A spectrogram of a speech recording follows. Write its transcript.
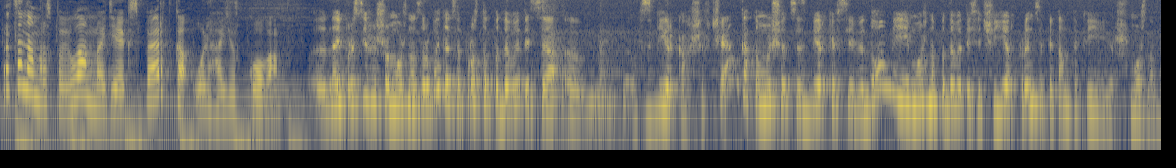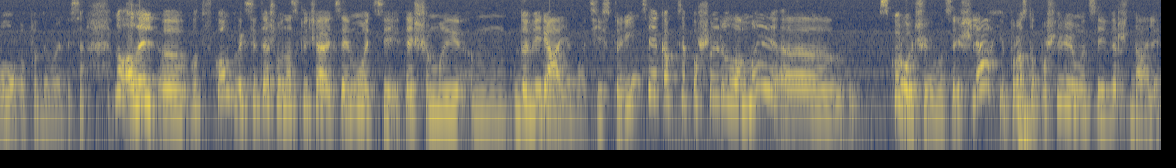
Про це нам розповіла медіаекспертка Ольга Юркова. Найпростіше, що можна зробити, це просто подивитися е, в збірках Шевченка, тому що ці збірки всі відомі, і можна подивитися, чи є в принципі там такий вірш. Можна було би подивитися. Ну але е, от в комплексі те, що у нас включаються емоції, і те, що ми довіряємо цій сторінці, яка б це поширила, ми е, скорочуємо цей шлях і просто поширюємо цей вірш далі.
